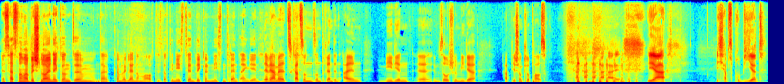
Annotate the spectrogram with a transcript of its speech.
es hat es nochmal beschleunigt und ähm, da können wir gleich nochmal auf, das- auf die nächste Entwicklung, den nächsten Trend eingehen. ja, wir haben ja jetzt gerade so, einen- so einen Trend in allen Medien, äh, im Social Media. Habt ihr schon Clubhouse? ja, ich habe es probiert,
